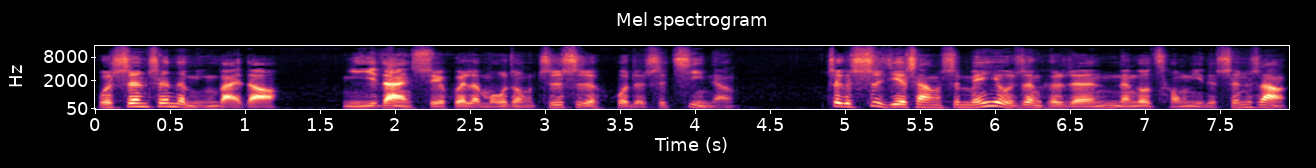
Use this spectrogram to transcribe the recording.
我深深的明白到，你一旦学会了某种知识或者是技能，这个世界上是没有任何人能够从你的身上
